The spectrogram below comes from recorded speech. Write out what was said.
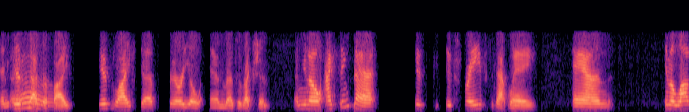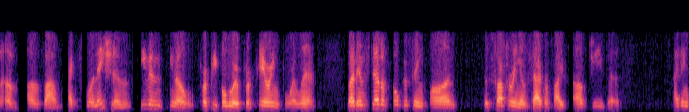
and his Oh. sacrifice, his life, death, burial, and resurrection. And you know, I think that it's it's phrased that way, and in a lot of of um, explanations, even you know, for people who are preparing for Lent. But instead of focusing on the suffering and sacrifice of Jesus, I think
